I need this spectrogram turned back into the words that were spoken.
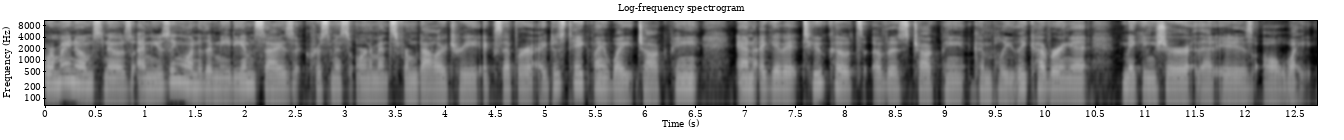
For my gnome's nose, I'm using one of the medium size Christmas ornaments from Dollar Tree, except for I just take my white chalk paint and I give it two coats of this chalk paint, completely covering it, making sure that it is all white.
